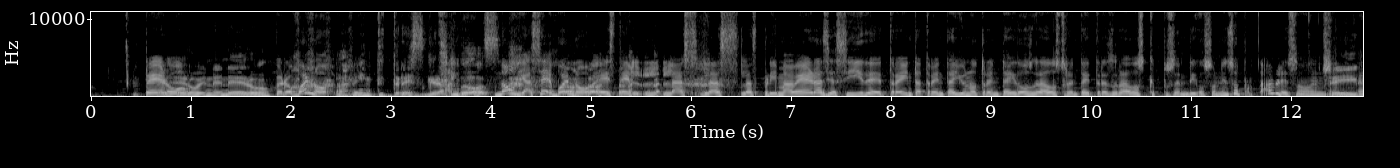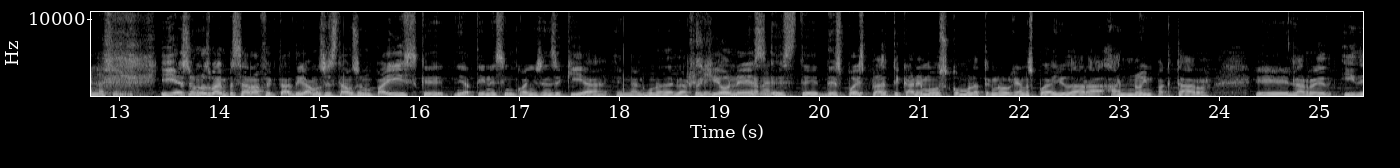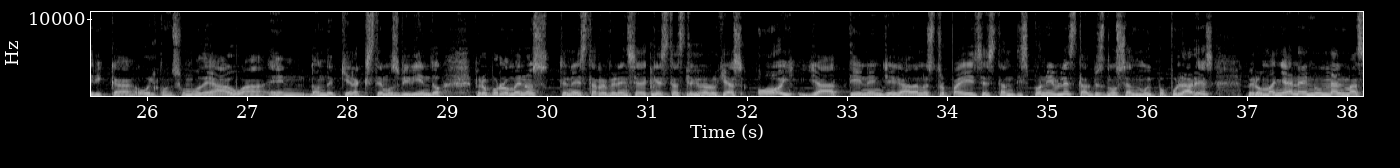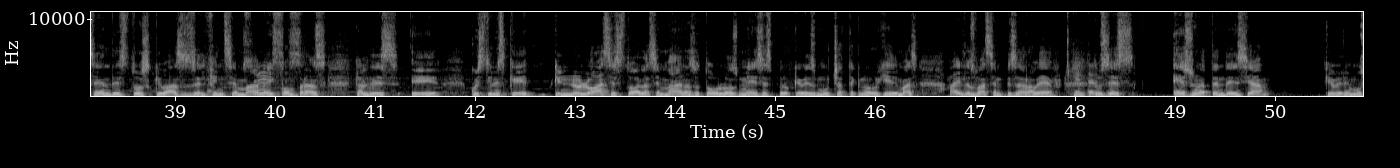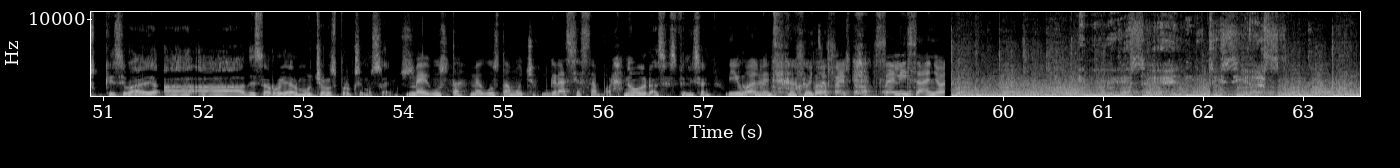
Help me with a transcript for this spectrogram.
pero, pero en enero pero bueno, a 23 grados. no, ya sé, bueno, este, las, las, las primaveras y así de 30, 31, 32 grados, 33 grados, que pues en- digo, son insoportables, ¿no? En, Sí. en- en la ciudad. Y eso nos va a empezar a afectar. Digamos, estamos en un país que ya tiene cinco años en sequía en alguna de las Sí, regiones. este, después platicaremos cómo la tecnología nos puede ayudar a, a no impactar eh, la red hídrica o el consumo de agua en donde quiera que estemos viviendo. Pero por lo menos tener esta referencia de que estas tecnologías hoy ya tienen llegada a nuestro país, están disponibles, tal vez no sean muy populares, pero mañana en un almacén de estos que vas el fin de semana Sí, y sí, compras tal vez eh, cuestiones que, que no lo haces todas las semanas o todos los meses, pero que ves mucha tecnología y demás, ahí los vas a empezar a ver. Entonces, es una tendencia que veremos que se va a, a desarrollar mucho en los próximos años. Me gusta, me gusta mucho. Gracias, Sabora. No, gracias. Feliz año. Igualmente, mucha fel- feliz año. MBS Noticias.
